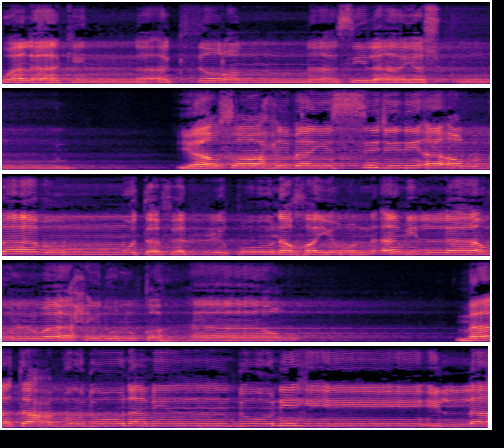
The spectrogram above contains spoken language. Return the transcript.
ولكن أكثر الناس لا يشكرون. يا صاحبي السجن أأرباب متفرقون خير أم الله الواحد القهار؟ ما تعبدون من دونه إلا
